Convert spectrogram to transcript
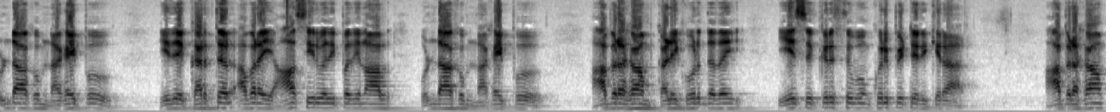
உண்டாகும் நகைப்பு. இது கர்த்தர் அவரை ஆசீர்வதிப்பதினால் உண்டாகும் நகைப்பு. ஆபிரகாம் களி கூர்ந்ததை இயேசு கிறிஸ்துவும் குறிப்பிட்டிருக்கிறார். ஆபிரகாம்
